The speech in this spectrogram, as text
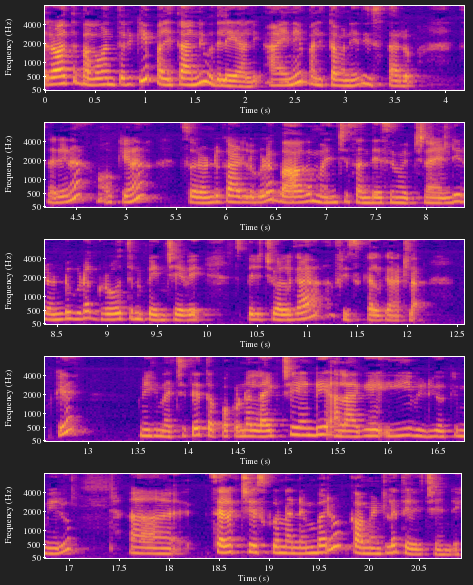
తర్వాత భగవంతుడికి ఫలితాన్ని వదిలేయాలి. ఆయనే ఫలితం అనేది ఇస్తారు. సరేనా? ఓకేనా? సో రెండు కార్డులు కూడా బాగా మంచి సందేశం వచ్చినాయండి. రెండు కూడా గ్రోత్ను పెంచేవే స్పిరిచువల్గా ఫిజికల్గా అట్లా. ఓకే? మీకు నచ్చితే తప్పకుండా లైక్ చేయండి. అలాగే ఈ వీడియోకి మీరు సెలెక్ట్ చేసుకున్న నెంబరు కామెంట్లో తెలియచేయండి.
